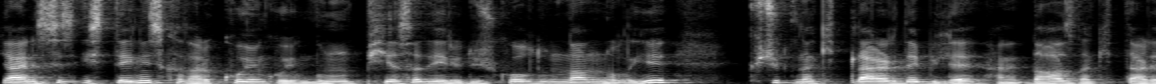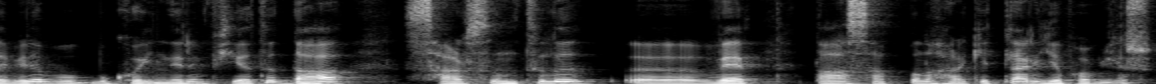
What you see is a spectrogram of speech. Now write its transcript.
Yani siz istediğiniz kadar coin koyun. Bunun piyasa değeri düşük olduğundan dolayı küçük nakitlerde bile hani daha az nakitlerde bile bu, bu coinlerin fiyatı daha sarsıntılı e, ve daha sapmalı hareketler yapabilir.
